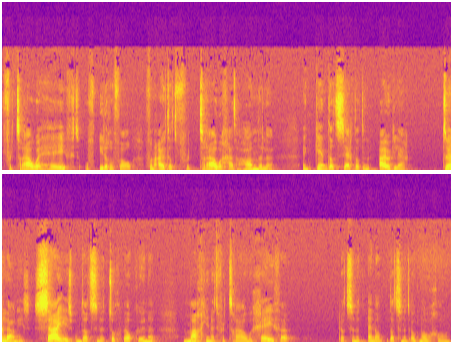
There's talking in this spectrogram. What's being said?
vertrouwen heeft, of in ieder geval vanuit dat vertrouwen gaat handelen. Een kind dat zegt dat een uitleg te lang is, saai is, omdat ze het toch wel kunnen, mag je het vertrouwen geven dat ze het, en dan, dat ze het ook mogen, gewoon,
